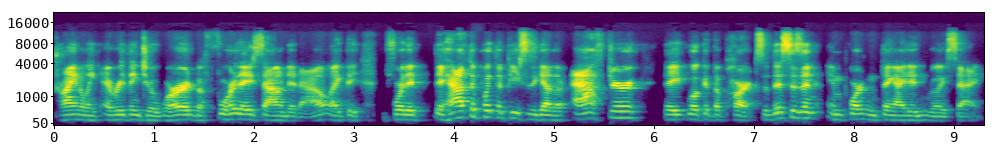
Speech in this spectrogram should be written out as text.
trying to link everything to a word before they sound it out, like they before they they have to put the pieces together after they look at the part. So this is an important thing I didn't really say.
